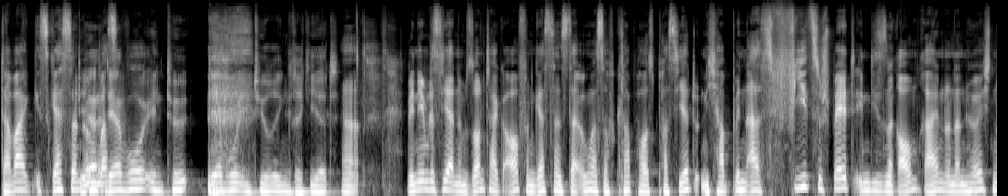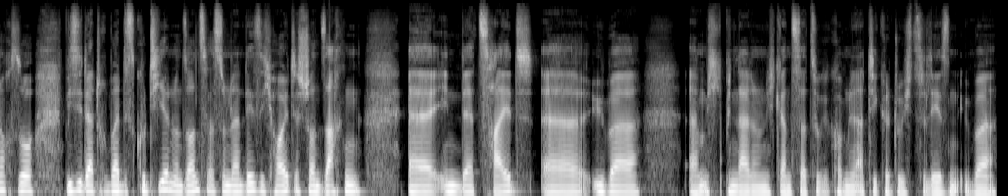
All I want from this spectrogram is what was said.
da war, ist gestern der, irgendwas. der, wo in Thü der, wo in Thüringen regiert. Ja. Wir nehmen das hier an einem Sonntag auf und gestern ist da irgendwas auf Clubhouse passiert und ich hab, bin erst viel zu spät in diesen Raum rein und dann höre ich noch so, wie sie darüber diskutieren und sonst was und dann lese ich heute schon Sachen äh, in der Zeit äh, über, ähm, ich bin leider noch nicht ganz dazu gekommen, den Artikel durchzulesen, über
